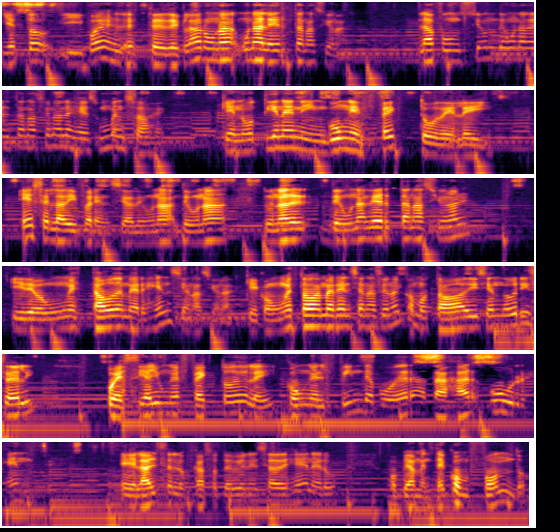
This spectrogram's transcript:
y esto, y pues, este, declaro una, una alerta nacional. La función de una alerta nacional es un mensaje que no tiene ningún efecto de ley. Esa es la diferencia de una, de una, de una, de una alerta nacional y de un estado de emergencia nacional. Que con un estado de emergencia nacional, como estaba diciendo Griseli, pues sí hay un efecto de ley con el fin de poder atajar urgente el alce en los casos de violencia de género, obviamente con fondos,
